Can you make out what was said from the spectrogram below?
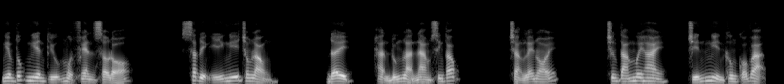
nghiêm túc nghiên cứu một phen sau đó, xác định ý nghĩ trong lòng. Đây, hẳn đúng là nam sinh tóc. Chẳng lẽ nói, chương tám mươi hai, chín nghìn không có vạn.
